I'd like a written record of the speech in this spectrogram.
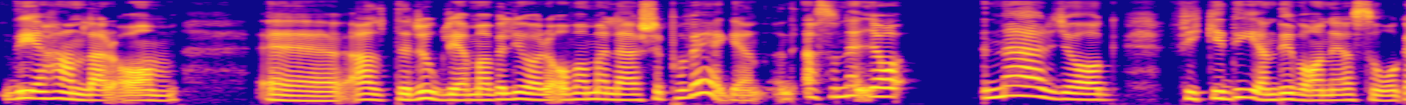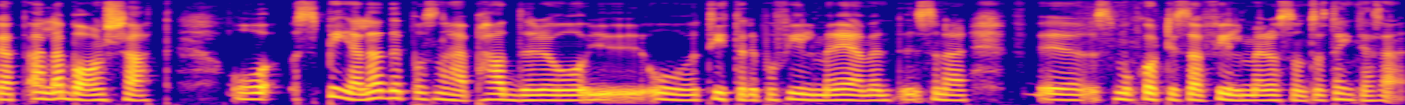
Det handlar om eh, allt det roliga man vill göra och vad man lär sig på vägen. Alltså när jag, när jag fick idén, det var när jag såg att alla barn satt och spelade på sådana här paddor och, och tittade på filmer, även sådana här eh, små kortisar filmer och sånt. Och så tänkte jag så här,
